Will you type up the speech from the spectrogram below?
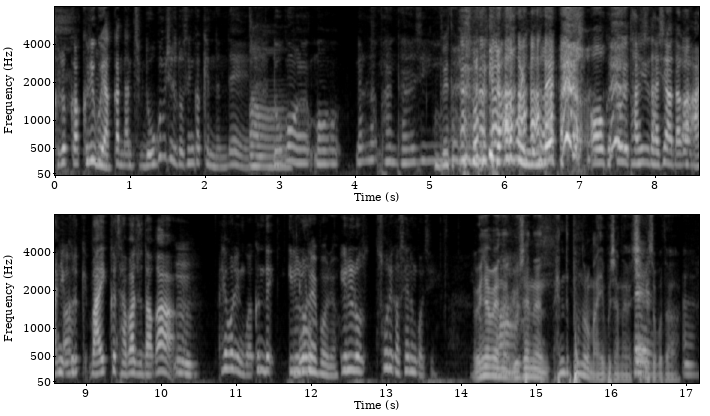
그럴까? 그리고 음. 약간 난 지금 녹음실도 생각했는데 어. 녹음을 뭐 멜라 판타지 왜 다- 하고 있는데 어 그쪽에 다시 다시 하다가 어, 아니 어. 그렇게 마이크 잡아주다가 응. 해버린 거야. 근데 일로. 일로 소리가 새는 거지. 왜냐면은 와. 요새는 핸드폰으로 많이 보잖아요. 네. 집에서보다. 응.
